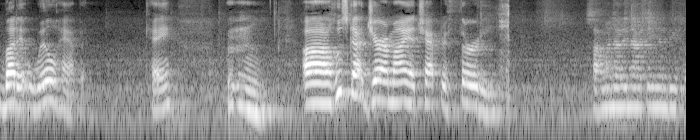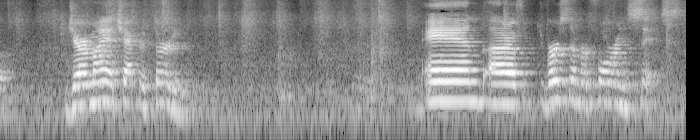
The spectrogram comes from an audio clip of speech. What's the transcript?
But it will happen. Okay? uh, who's got Jeremiah chapter 30? Sama na rin natin yan dito. Jeremiah chapter 30. And uh, verse number 4 and 6.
